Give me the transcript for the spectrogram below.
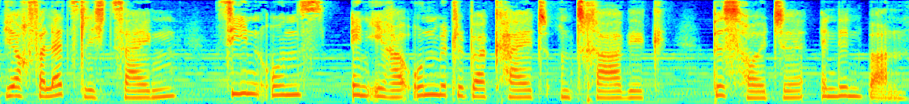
wie auch verletzlich zeigen, ziehen uns in ihrer Unmittelbarkeit und Tragik bis heute in den Bann.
